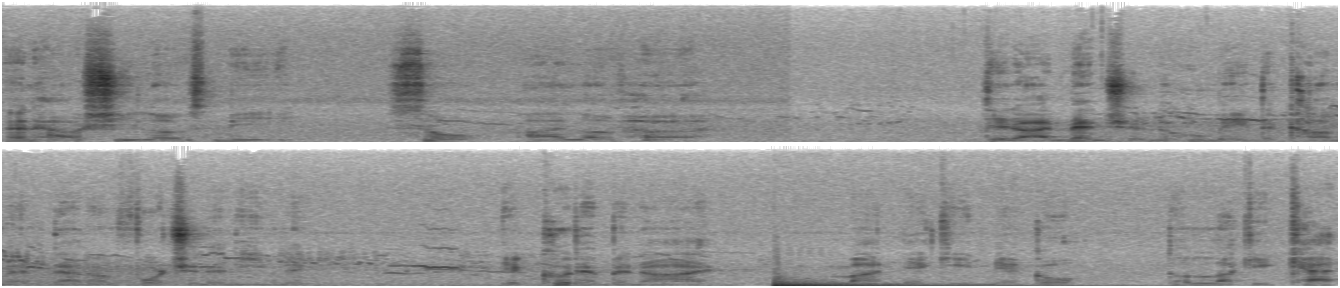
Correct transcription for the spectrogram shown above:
and how she loves me, so I love her. Did I mention who made the comment that unfortunate evening? It could have been I, Maneki Neko, the lucky cat.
